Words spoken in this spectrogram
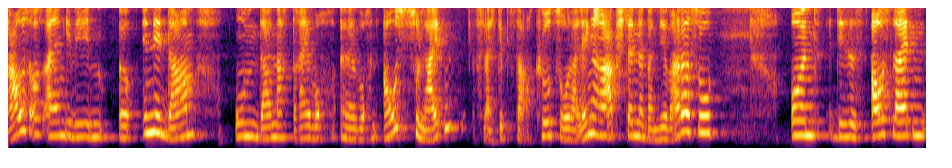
raus aus allen Geweben in den Darm, um dann nach drei Wochen auszuleiten. Vielleicht gibt es da auch kürzere oder längere Abstände. Bei mir war das so. Und dieses Ausleiten,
